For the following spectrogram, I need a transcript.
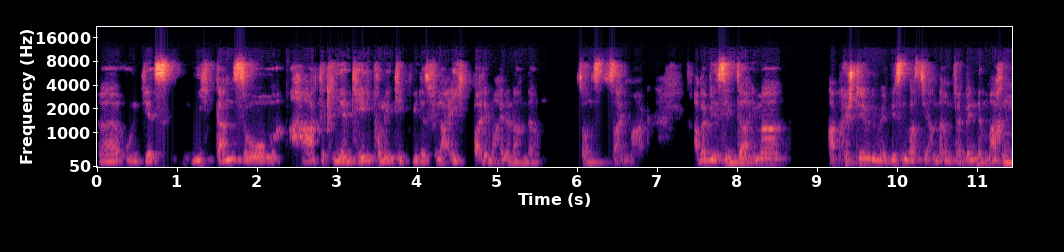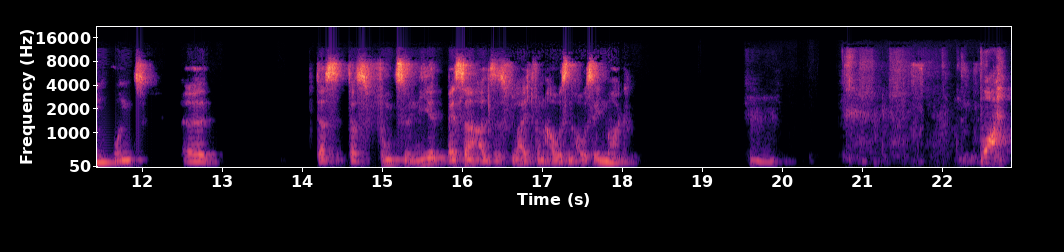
äh, und jetzt nicht ganz so harte Klientelpolitik, wie das vielleicht bei dem einen oder anderen sonst sein mag. Aber wir sind da immer abgestimmt und wir wissen, was die anderen Verbände machen und äh, das, das funktioniert besser, als es vielleicht von außen aussehen mag. Hm. Boah,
